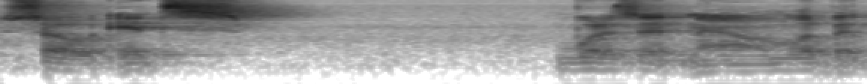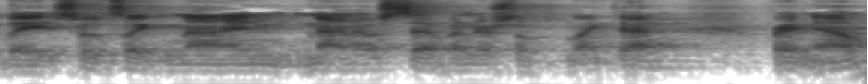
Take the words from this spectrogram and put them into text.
So it's what is it now? I'm a little bit late, so it's like 9 9:07 or something like that right now.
